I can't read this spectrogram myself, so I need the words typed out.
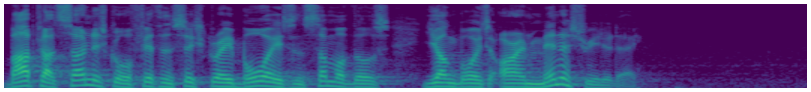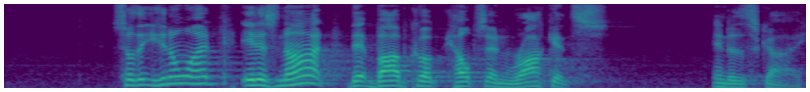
Bob taught Sunday school, fifth and sixth grade boys, and some of those young boys are in ministry today. So that you know what? It is not that Bob Cook helps send rockets into the sky.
